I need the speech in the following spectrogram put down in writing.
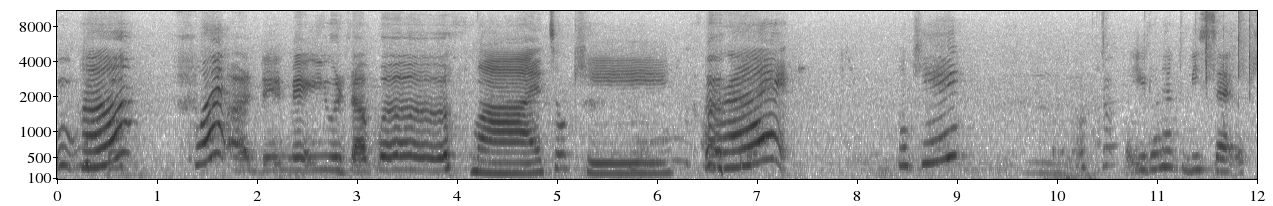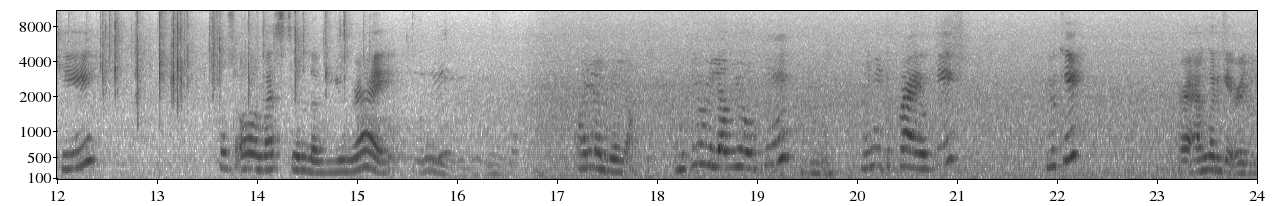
Huh? What? I didn't make you suffer. Ma, it's okay. Alright? Okay? You don't have to be sad, okay? Because all of us still love you, right? Yeah, yeah, yeah. Okay, we love you, okay? Mm. No need to cry, okay? You okay? Alright, I'm gonna get ready.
